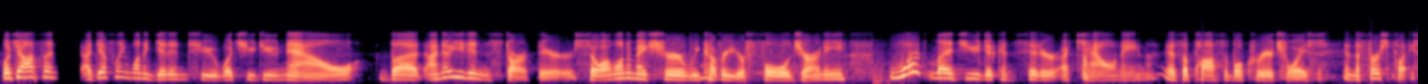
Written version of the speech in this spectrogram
Well, Jocelyn, I definitely want to get into what you do now, but I know you didn't start there, so I want to make sure we mm-hmm. cover your full journey. What led you to consider accounting as a possible career choice in the first place?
